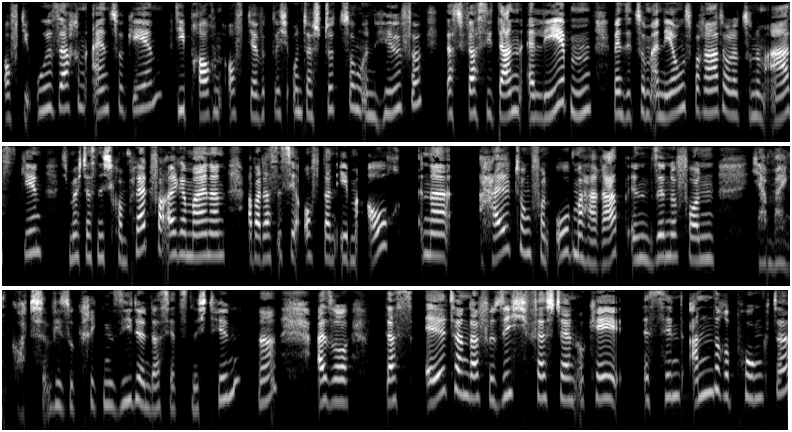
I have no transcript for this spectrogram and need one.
auf die Ursachen einzugehen? Die brauchen oft ja wirklich Unterstützung und Hilfe. Das, was sie dann erleben, wenn sie zum Ernährungsberater oder zu einem Arzt gehen, ich möchte das nicht komplett verallgemeinern, aber das ist ja oft dann eben auch eine Haltung von oben herab im Sinne von, ja mein Gott, wieso kriegen Sie denn das jetzt nicht hin? Ne? Also, dass Eltern da für sich feststellen, okay, es sind andere Punkte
